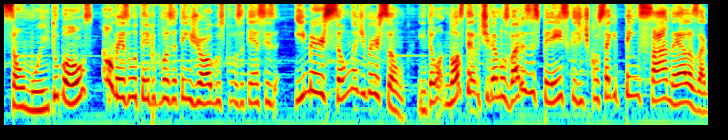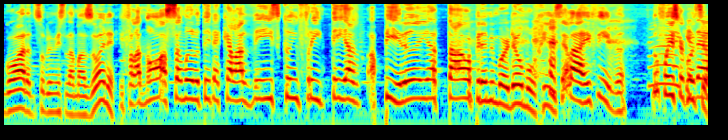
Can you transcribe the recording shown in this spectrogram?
São muito bons, ao mesmo tempo que você tem jogos que você tem essa imersão na diversão. Então, nós tivemos várias experiências que a gente consegue pensar nelas agora do sobrevivência da Amazônia e falar: nossa, mano, teve aquela vez que eu enfrentei a, a piranha tal, a piranha me mordeu, eu morri, sei lá, enfim. Não foi isso que Ah, que aconteceu.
